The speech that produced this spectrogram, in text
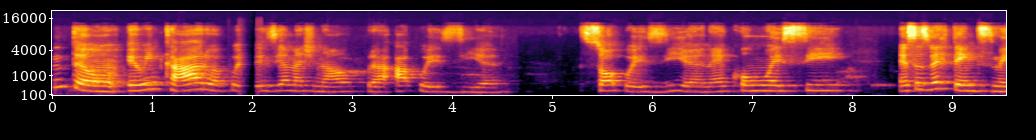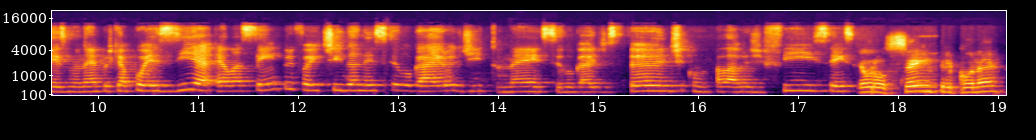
Então, eu encaro a poesia marginal para a poesia, só poesia, né, como esse essas vertentes mesmo, né? Porque a poesia, ela sempre foi tida nesse lugar erudito, né? Esse lugar distante, com palavras difíceis. Eurocêntrico, com... né?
